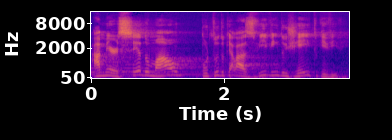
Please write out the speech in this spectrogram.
à mercê do mal por tudo que elas vivem do jeito que vivem.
